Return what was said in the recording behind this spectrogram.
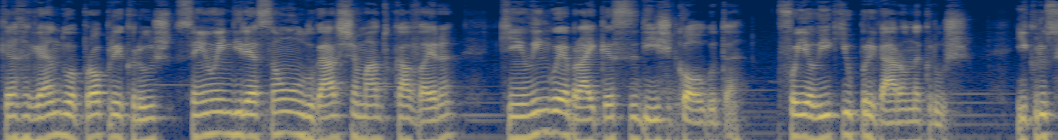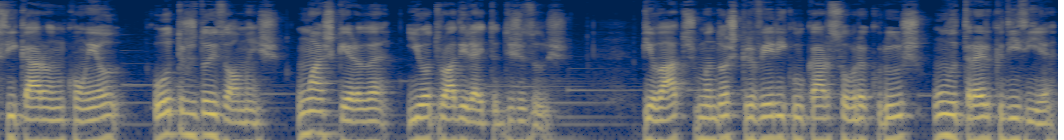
carregando a própria cruz, saiu em direção a um lugar chamado Caveira, que em língua hebraica se diz Gólgota. Foi ali que o pregaram na cruz e crucificaram com ele outros dois homens, um à esquerda e outro à direita de Jesus. Pilatos mandou escrever e colocar sobre a cruz um letreiro que dizia:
